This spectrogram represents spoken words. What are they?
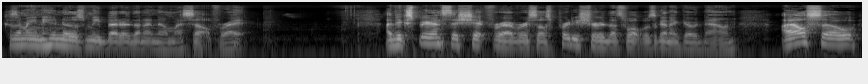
because I mean, who knows me better than I know myself, right? I've experienced this shit forever, so I was pretty sure that's what was going to go down. I also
